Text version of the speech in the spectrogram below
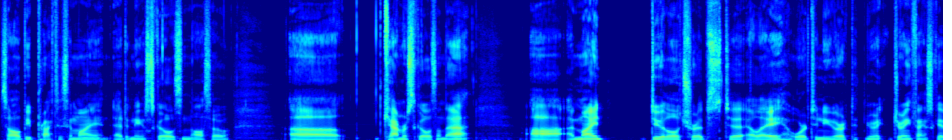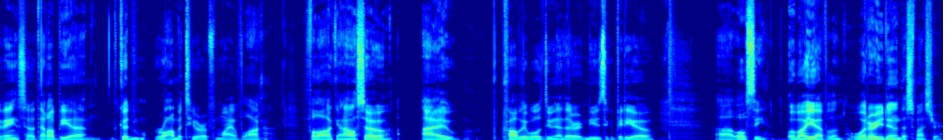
So I'll be practicing my editing skills and also uh, camera skills on that. Uh, I might do a little trips to LA or to New York during, during Thanksgiving, so that'll be a good raw material for my vlog. Vlog, and also I probably will do another music video. Uh, we'll see. What about you, Evelyn? What are you doing this semester?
